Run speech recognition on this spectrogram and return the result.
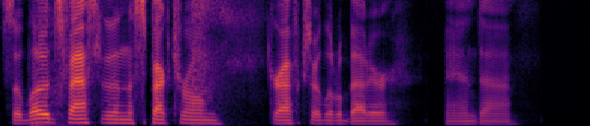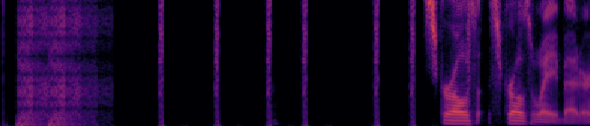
So loads faster than the Spectrum, graphics are a little better, and uh, scrolls scrolls way better.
